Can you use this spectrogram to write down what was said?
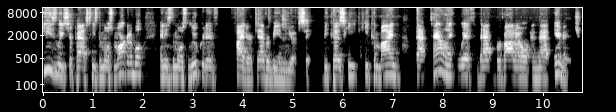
easily surpassed. He's the most marketable and he's the most lucrative fighter to ever be in the UFC because he he combined that talent with that bravado and that image.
